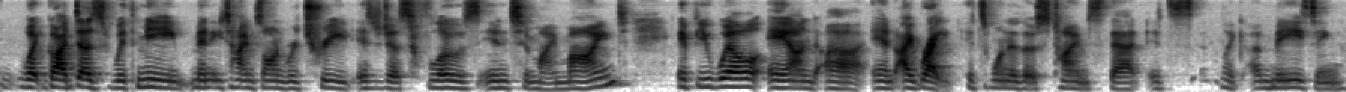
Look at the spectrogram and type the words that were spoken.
what God does with me many times on retreat is just flows into my mind, if you will, and uh, and I write. It's one of those times that it's like amazing.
